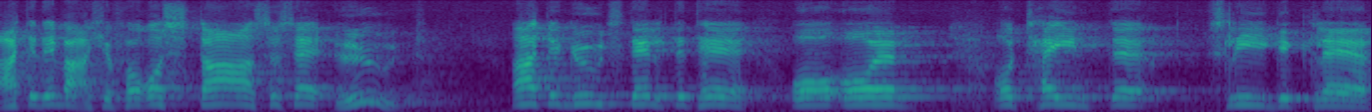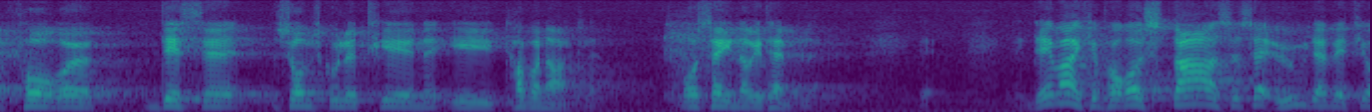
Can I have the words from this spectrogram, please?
at det var ikke for å stase seg ut at Gud stelte til og, og, og tegnte slike klær for uh, disse som skulle tjene i tabernaklet og senere i tempelet. Det var ikke for å stase seg ut. Jeg vet ikke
